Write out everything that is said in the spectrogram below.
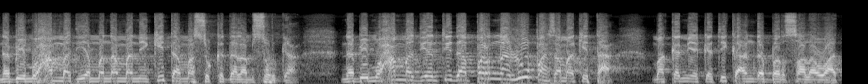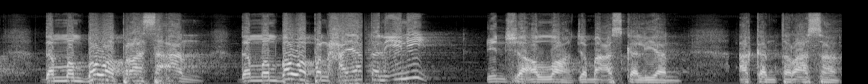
Nabi Muhammad yang menemani kita masuk ke dalam surga. Nabi Muhammad yang tidak pernah lupa sama kita. Makanya ketika anda bersalawat dan membawa perasaan dan membawa penhayatan ini, insya Allah jemaah sekalian akan terasa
